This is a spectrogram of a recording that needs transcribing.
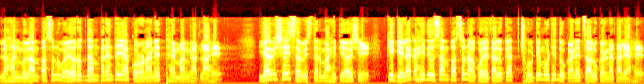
लहान मुलांपासून वयोवृद्धांपर्यंत या कोरोनाने थैमान घातला आहे. याविषयी सविस्तर माहिती अशी की गेल्या काही दिवसांपासून अकोले तालुक्यात छोटी मोठी दुकाने चालू करण्यात आली आहेत.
